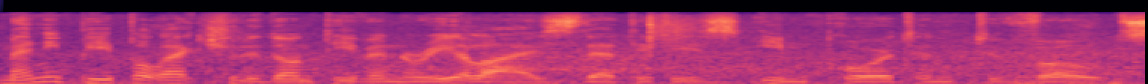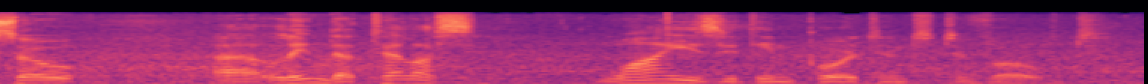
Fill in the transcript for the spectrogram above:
Many people actually don't even realize that it is important to vote. So, uh, Linda, tell us why is it important to vote?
